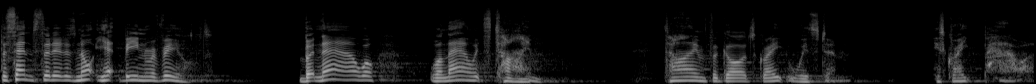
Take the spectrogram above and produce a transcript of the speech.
the sense that it has not yet been revealed. But now, well, well, now it's time. Time for God's great wisdom, His great power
